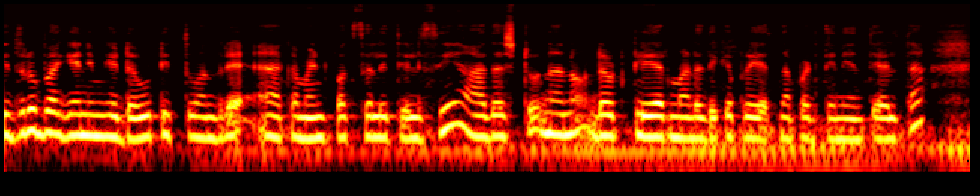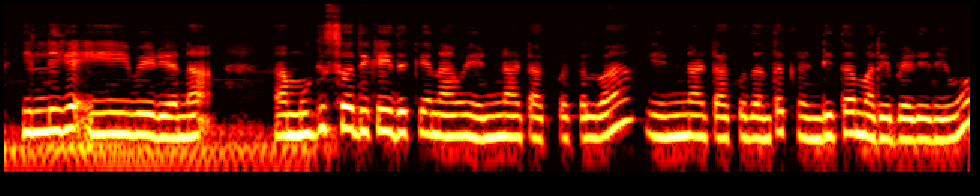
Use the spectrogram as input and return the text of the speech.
ಇದ್ರ ಬಗ್ಗೆ ನಿಮಗೆ ಡೌಟ್ ಇತ್ತು ಅಂದರೆ ಕಮೆಂಟ್ ಬಾಕ್ಸಲ್ಲಿ ತಿಳಿಸಿ. ಆದಷ್ಟು ನಾನು ಡೌಟ್ ಕ್ಲಿಯರ್ ಮಾಡೋದಕ್ಕೆ ಪ್ರಯತ್ನ ಪಡ್ತೀನಿ ಅಂತ ಹೇಳ್ತಾ, ಇಲ್ಲಿಗೆ ಈ ವಿಡಿಯೋನ ಮುಗಿಸೋದಕ್ಕೆ ಇದಕ್ಕೆ ನಾವು ಎಣ್ಣಾಟ ಹಾಕ್ಬೇಕಲ್ವ? ಎಣ್ಣಾಟ ಹಾಕೋದಂತ ಖಂಡಿತ ಮರಿಬೇಡಿ ನೀವು.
